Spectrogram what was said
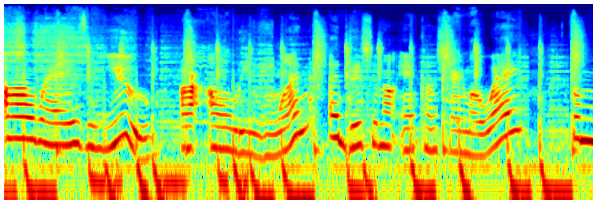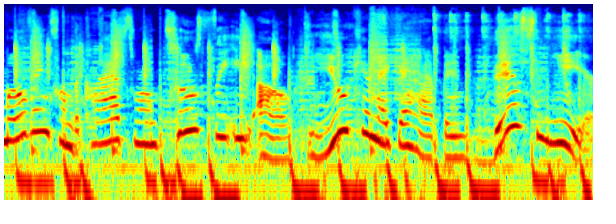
always, you are only one additional income stream away from moving from the classroom to CEO. You can make it happen this year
